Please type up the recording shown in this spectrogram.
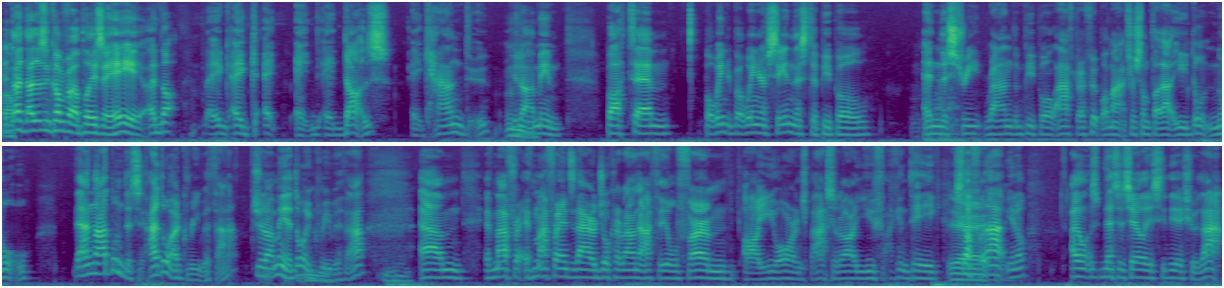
that, that doesn't come from a place of hey, uh, not it, it, it, it does, it can do. You know what I mean? But um, but when you but when you're saying this to people in the street, random people after a football match or something like that, you don't know. Then I don't dis- I don't agree with that. Do you know what I mean? I don't agree with that. Um, if my fr- if my friends and I are joking around after the old firm, oh you orange bastard, oh you fucking stuff Yeah. like that, you know, I don't necessarily see the issue with that.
